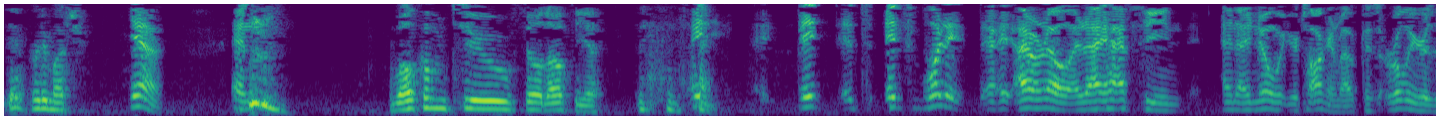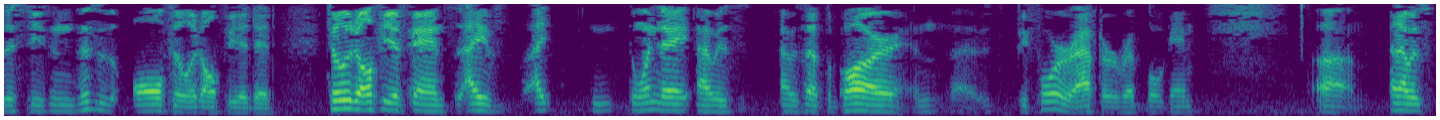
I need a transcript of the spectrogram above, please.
Yeah, pretty much. Yeah, and Welcome to Philadelphia. it, it it's it's what it I, I don't know, and I have seen and I know what you're talking about because earlier this season, this is all Philadelphia did. Philadelphia fans, I've I the one day I was I was at the bar and it was before or after a Red Bull game, um, and I was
